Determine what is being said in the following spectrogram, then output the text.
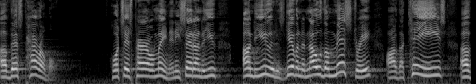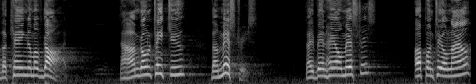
of this parable. What's this parable mean? And he said unto you, Unto you it is given to know the mystery or the keys of the kingdom of God. Now I'm going to teach you the mysteries. They've been held mysteries up until now,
